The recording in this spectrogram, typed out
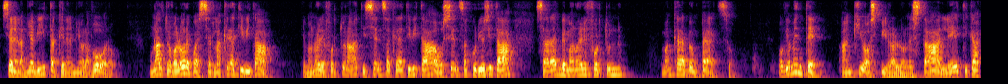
sia nella mia vita che nel mio lavoro. Un altro valore può essere la creatività. Emanuele Fortunati senza creatività o senza curiosità sarebbe Emanuele Fortun... mancherebbe un pezzo. Ovviamente anch'io aspiro all'onestà, all'etica,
